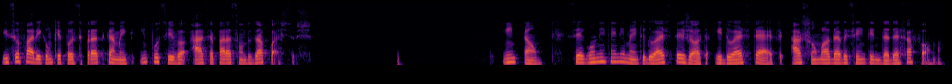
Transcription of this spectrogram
Isso faria com que fosse praticamente impossível a separação dos aquestos. Então, segundo o entendimento do STJ e do STF, a súmula deve ser entendida dessa forma.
